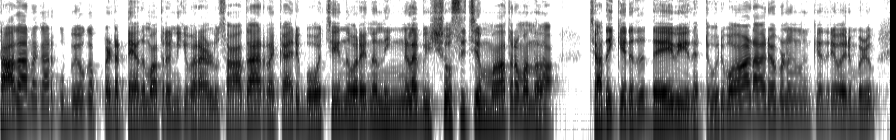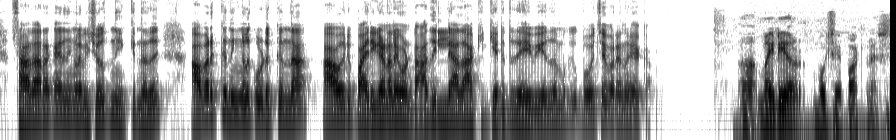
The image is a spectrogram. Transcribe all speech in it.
സാധാരണക്കാർക്ക് ഉപയോഗപ്പെടട്ടെ. അത് മാത്രമേ എനിക്ക് പറയാനുള്ളൂ. സാധാരണക്കാർ ബോച്ച എന്ന് പറയുന്ന നിങ്ങളെ വിശ്വസിച്ച് മാത്രം വന്നതാണ് ചതിക്കരുത് ദയവ് ചെയ്തിട്ട്. ഒരുപാട് ആരോപണങ്ങൾ നിങ്ങൾക്കെതിരെ വരുമ്പോഴും സാധാരണക്കാർ നിങ്ങളെ വിശ്വസിച്ച് നിൽക്കുന്നത് അവർക്ക് നിങ്ങൾ കൊടുക്കുന്ന ആ ഒരു പരിഗണന കൊണ്ട് അതില്ലാതാക്കിക്കരുത് ദയവ് ചെയ്ത്. നമുക്ക് ബോച്ചെ പറയുന്നത് കേൾക്കാം. മൈ ഡിയർ ബോച്ചെ പാർട്ട്നേഴ്സ്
